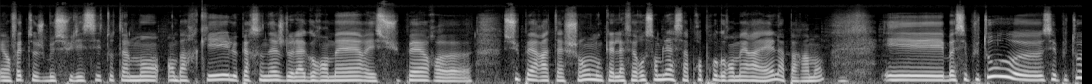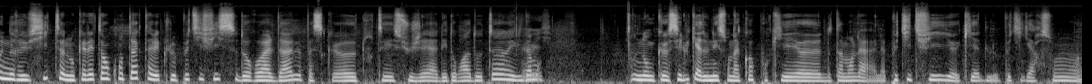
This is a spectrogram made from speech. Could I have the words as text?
Et en fait, je me suis laissée totalement embarquer. Le personnage de la grand-mère est super euh, super attachant, donc elle l'a fait ressembler à sa propre grand-mère à elle apparemment. Et bah, c'est plutôt euh, c'est plutôt une réussite. Donc elle était en contact avec le petit-fils de Roald Dahl parce que tout est sujet à des droits d'auteur évidemment. Donc euh, c'est lui qui a donné son accord pour qu'il y ait euh, notamment la, la petite fille euh, qui aide le petit garçon,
